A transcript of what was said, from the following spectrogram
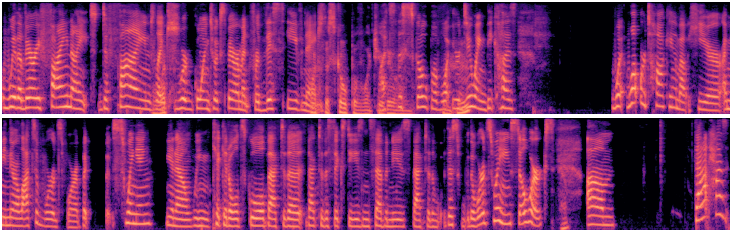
with a very finite defined like what's- we're going to experiment for this evening? What's the scope of what you're what's doing? the scope of what you're Mhm. doing? Because what what we're talking about here i mean there are lots of words for it but swinging you know we can kick it old school back to the back to the 60s and 70s back to the this the word swinging still works Yeah. um that has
